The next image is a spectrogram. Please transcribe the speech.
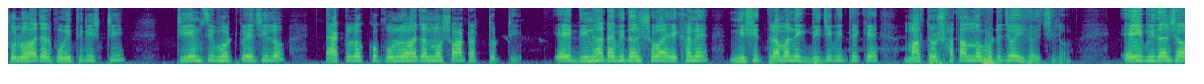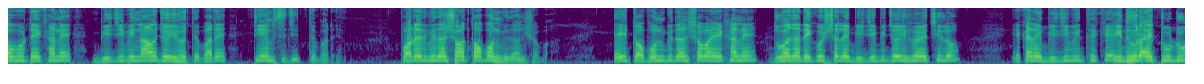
ষোলো হাজার পঁয়ত্রিশটি টিএমসি ভোট পেয়েছিল, এক লক্ষ পনেরো হাজার নশো আটাত্তরটি। এই দিনহাটা বিধানসভায় এখানে নিশীত প্রামাণিক বিজেপি থেকে মাত্র সাতান্ন ভোটে জয়ী হয়েছিল। এই বিধানসভা ভোটে এখানে বিজেপি নাও জয়ী হতে পারে, টিএমসি জিততে পারে। পরের বিধানসভা তপন বিধানসভা। এই তপন বিধানসভায় এখানে দু হাজার একুশ সালে বিজেপি জয়ী হয়েছিল। এখানে বিজেপি থেকে বিধুরাই টুডু,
